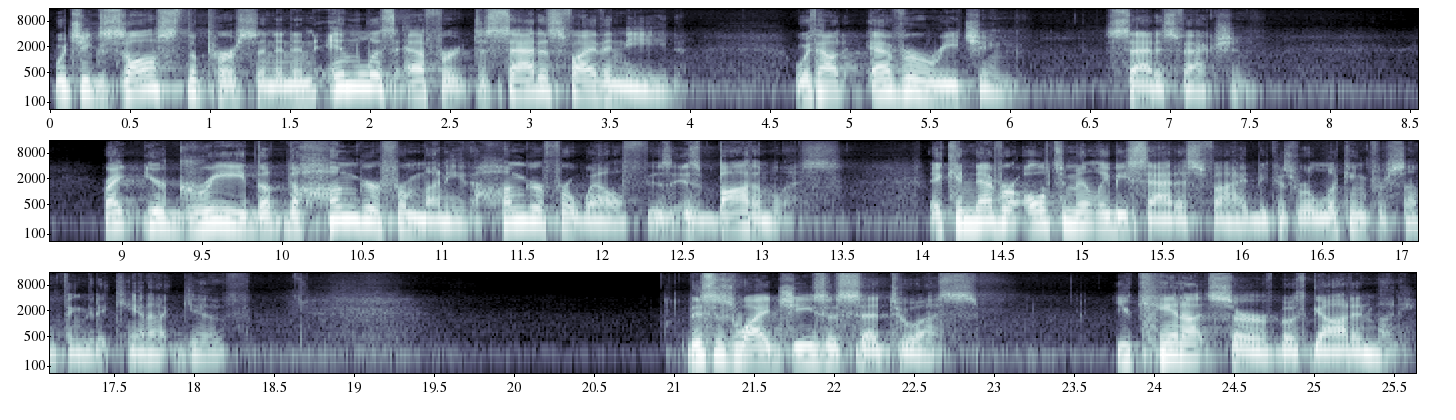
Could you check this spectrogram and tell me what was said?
which exhausts the person in an endless effort to satisfy the need without ever reaching satisfaction. Right? Your greed, the, the hunger for money, the hunger for wealth is, is bottomless. It can never ultimately be satisfied because we're looking for something that it cannot give. This is why Jesus said to us, You cannot serve both God and money.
